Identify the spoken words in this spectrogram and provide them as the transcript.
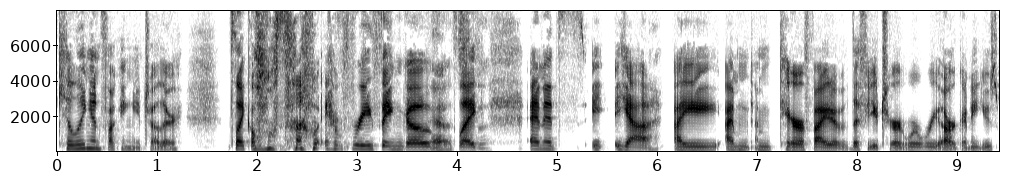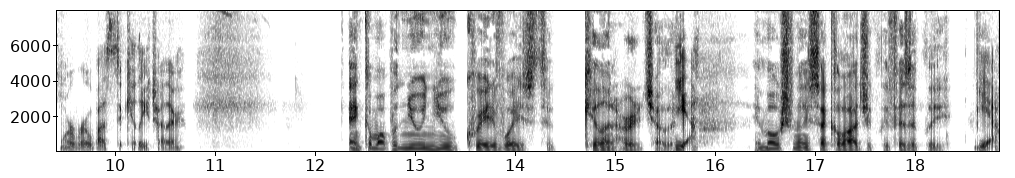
killing and fucking each other. It's like almost how everything goes. Yeah, it's like the- and it's yeah, I I'm I'm terrified of the future where we are going to use more robots to kill each other. And come up with new and new creative ways to kill and hurt each other. Yeah. Emotionally, psychologically, physically. Yeah.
